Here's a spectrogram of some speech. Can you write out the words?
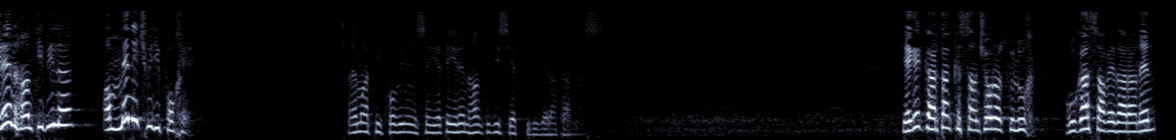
Իրեն հանդիպիլը ամեն ինչ պիտի փոխե։ Այն մարդիկ կովինն ասե, եթե իրեն հանդիպիս, իդ պիտի վերադառնաս։ Եկեք գարտան 24-րդ գլուխ Ղուգաս ավետարանեն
